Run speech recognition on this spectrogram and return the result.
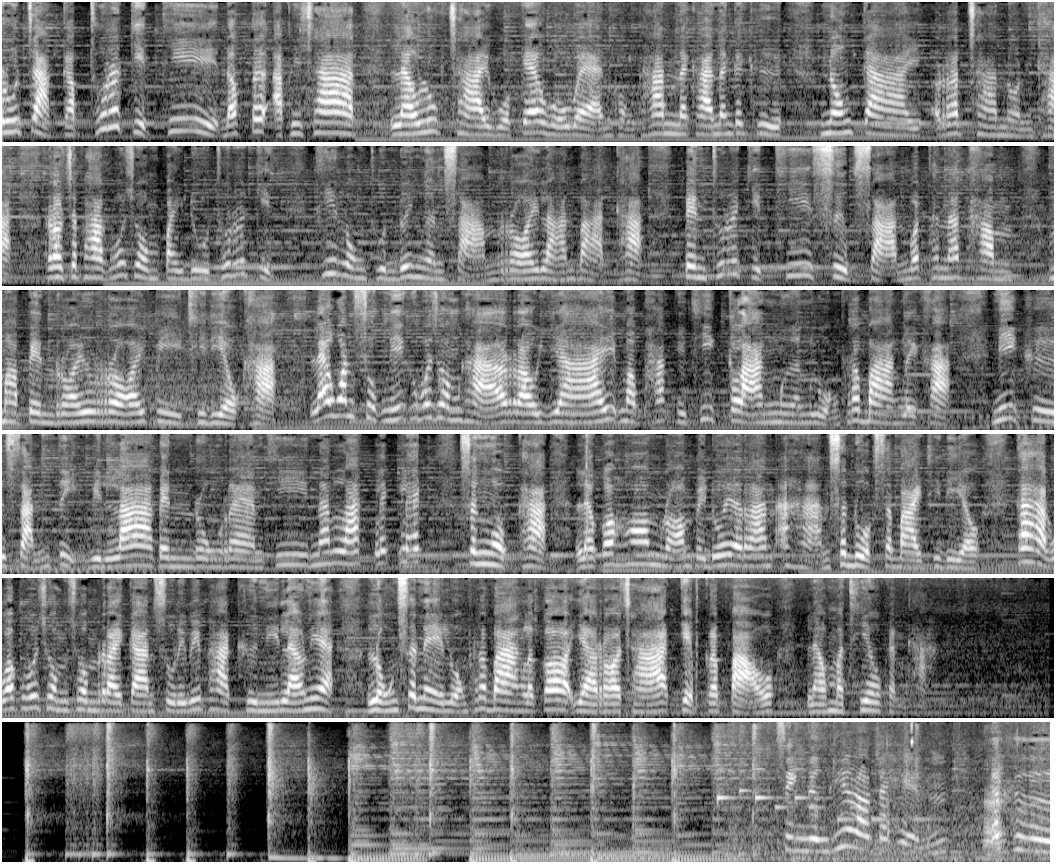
รู้จักกับธุรกิจที่ดรอภิชาติ แล้วลูกชายหัวแก้วหัวแหวนของท่านนะคะ นั่นก็คือน้องกายรัชชานนท์ค่ะ เราจะพาคุณผู้ชมไปดูธุรกิจ ที่ลงทุนด้วยเงิน 300 ล้านบาทค่ะ เป็นธุรกิจที่สืบสารวัฒนธรรม มาเป็นร้อยร้อยปีทีเดียวค่ะ และวันศุกร์นี้คุณผู้ชมค่ะ เราย้ายมาพักอยู่ที่กลางเมืองหลวงพระบางเลยค่ะ นี่คือสันติวิลล่าเป็นโรงแรมที่น่ารักเล็ก ๆ สงบค่ะ แล้วก็ห้อมล้อมไปด้วยร้านอาหารสะดวกสบายทีเดียว ถ้าหากว่าคุณผู้ชมชมรายการสุริวิภาคืนนี้แล้วเนี่ยหลงเสน่ห์หลวงพระบาง แล้วก็อย่ารอช้าเก็บกระเป๋าแล้วมาเที่ยวกันค่ะ ที่เราจะเห็นฮะก็คือ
